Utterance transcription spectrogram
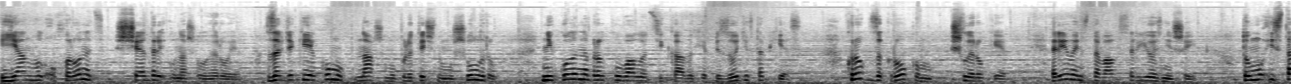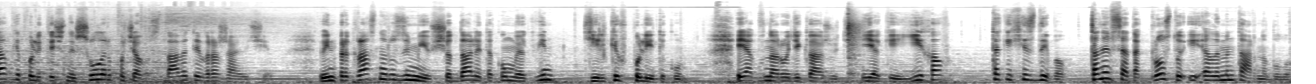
Янгол-охоронець щедрий у нашого героя, завдяки якому нашому політичному шулеру ніколи не бракувало цікавих епізодів та п'єс. Крок за кроком йшли роки. Рівень ставав серйозніший, тому і ставки політичний шулер почав ставити вражаючі. Він прекрасно розумів, що далі такому, як він, тільки в політику. Як в народі кажуть, який їхав, так і хіздибав. Та не все так просто і елементарно було.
